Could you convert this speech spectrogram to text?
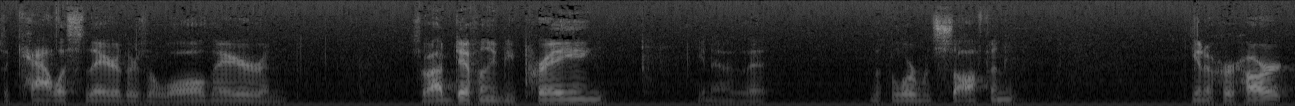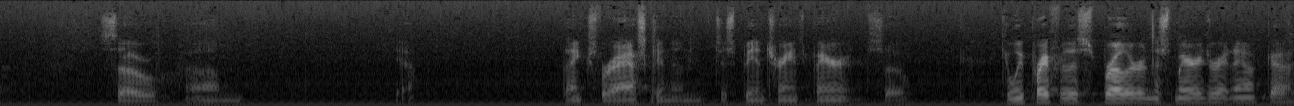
there's a callus there, there's a wall there, and so I'd definitely be praying, you know, that that the Lord would soften, you know, her heart. So, um. Thanks for asking and just being transparent. So, can we pray for this brother and this marriage right now, guys?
